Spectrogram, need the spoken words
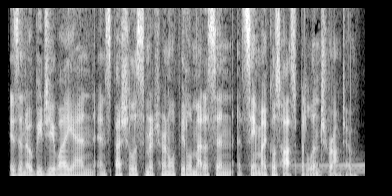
is an OBGYN and specialist in maternal fetal medicine at St. Michael's Hospital in Toronto.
